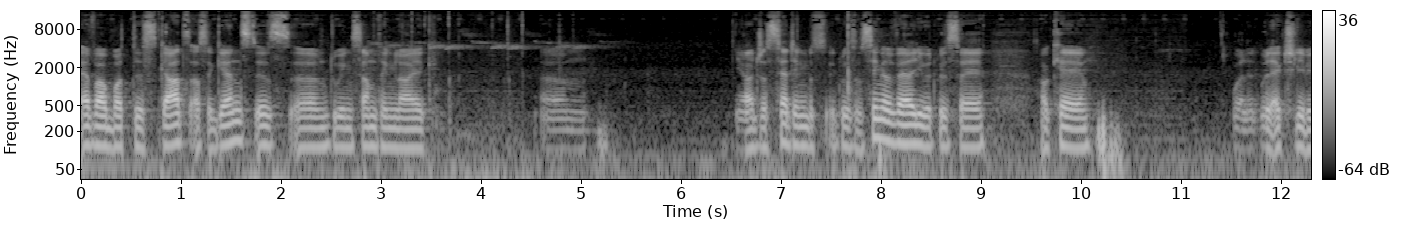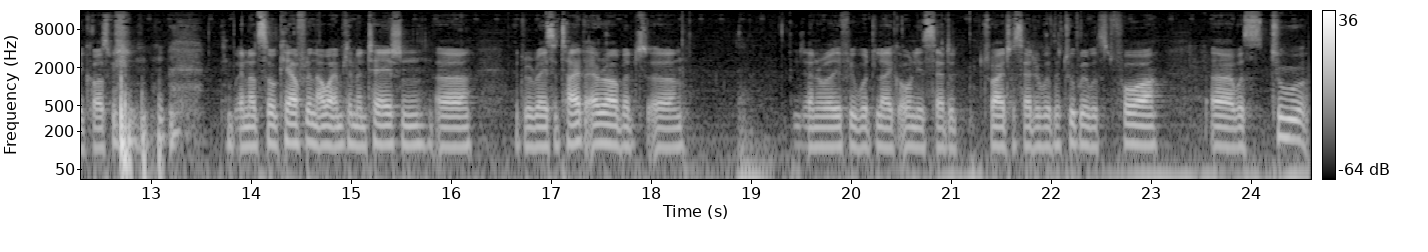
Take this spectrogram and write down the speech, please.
However, what this guards us against is um, doing something like um, yeah, just setting it with a single value. It will say, okay, well, it will actually, because we we're not so careful in our implementation, uh, it will raise a type error, but um, in general, if we would like only set it, try to set it with a tuple with four, uh, with two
